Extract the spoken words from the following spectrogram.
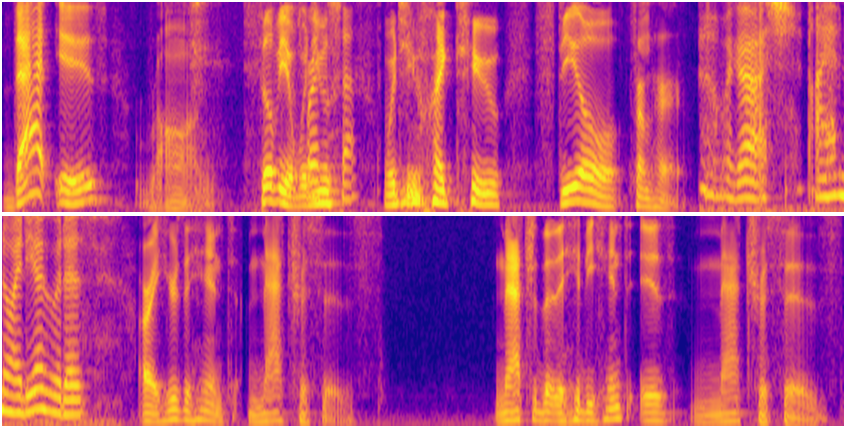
That is wrong. Sylvia, would you would you like to steal from her? Oh my gosh, I have no idea who it is. All right, here's a hint: mattresses. Mattress. The, the hint is mattresses.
